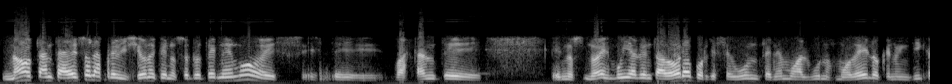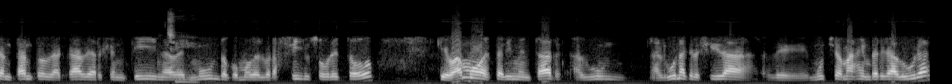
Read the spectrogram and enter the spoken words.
No obstante a eso, las previsiones que nosotros tenemos es este, bastante, eh, no es muy alentadora porque según tenemos algunos modelos que nos indican tanto de acá, de Argentina, del mundo, como del Brasil sobre todo, que vamos a experimentar algún, alguna crecida de mucha más envergadura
